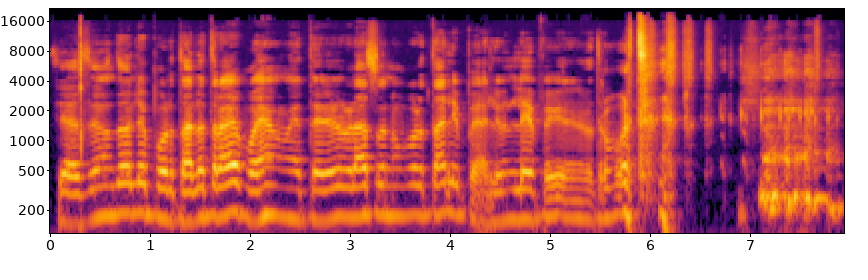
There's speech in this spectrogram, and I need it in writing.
Si haces un doble portal otra vez, puedes meter el brazo en un portal y pegarle un lepe en el otro portal.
